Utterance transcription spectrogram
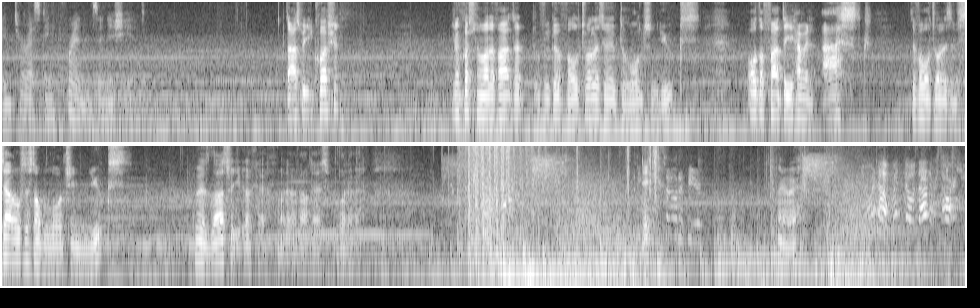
Interesting friends initiate. That's what you question? You don't question about the fact that if we got Vault Dwellers who are able to launch nukes? Or the fact that you haven't asked the Vault Dwellers themselves to stop launching nukes? Well, that's what you. Okay, whatever, Valdez, whatever. Dick. out of here. Anyway. You're not with those others, are you?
